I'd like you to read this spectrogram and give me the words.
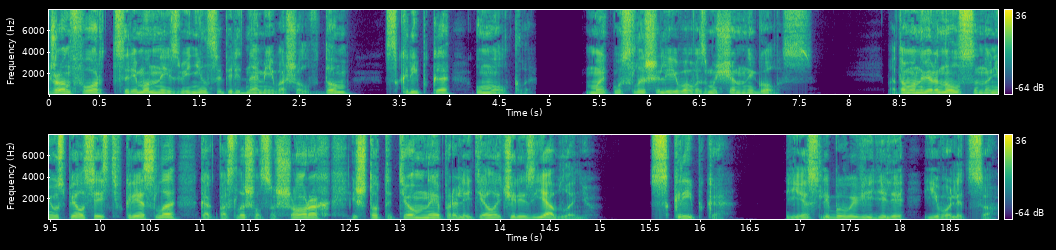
Джон Форд церемонно извинился перед нами и вошел в дом, скрипка умолкла. Мы услышали его возмущенный голос. Потом он вернулся, но не успел сесть в кресло, как послышался шорох, и что-то темное пролетело через яблоню. Скрипка. Если бы вы видели его лицо.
